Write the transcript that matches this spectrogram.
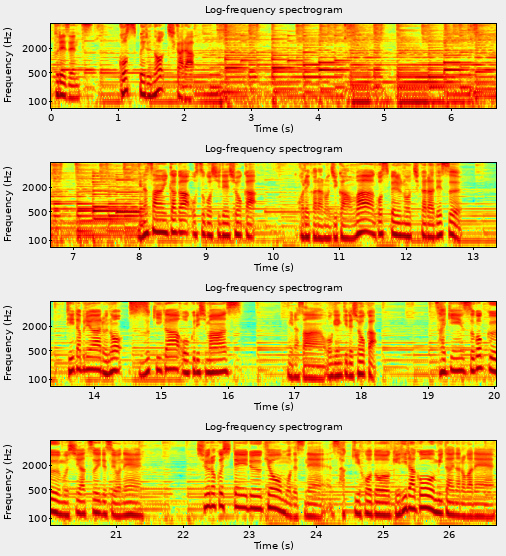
プレゼンツゴスペルの力。皆さんいかがお過ごしでしょうか？これからの時間はゴスペルの力です。TWR の鈴木がお送りします。皆さんお元気でしょうか？最近すごく蒸し暑いですよね。収録している今日もですね先ほどゲリラ豪雨みたいなのがね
